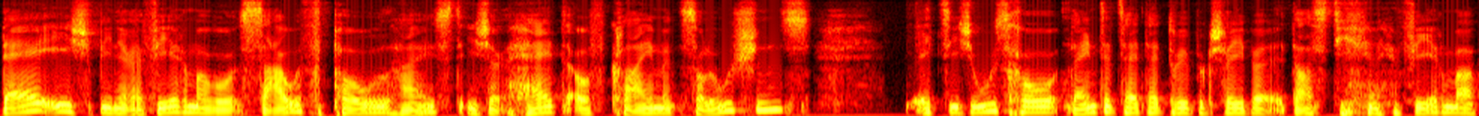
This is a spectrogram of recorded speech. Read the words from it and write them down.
der ist bei einer Firma, wo South Pole heißt, ist er Head of Climate Solutions Jetzt ist rausgekommen, der NZZ hat darüber geschrieben, dass die Firma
